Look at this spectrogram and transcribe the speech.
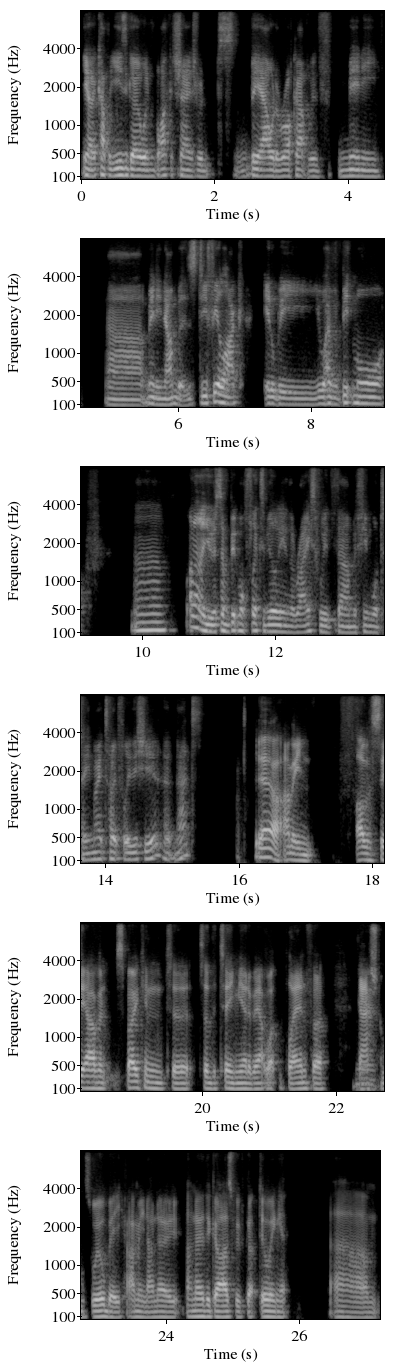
you know, a couple of years ago when Bike Exchange would be able to rock up with many, uh, many numbers, do you feel like it'll be, you'll have a bit more, uh, I don't know, you just have a bit more flexibility in the race with um, a few more teammates, hopefully this year at Nats? Yeah, I mean, obviously I haven't spoken to to the team yet about what the plan for yeah. nationals will be. I mean, I know I know the guys we've got doing it, um,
